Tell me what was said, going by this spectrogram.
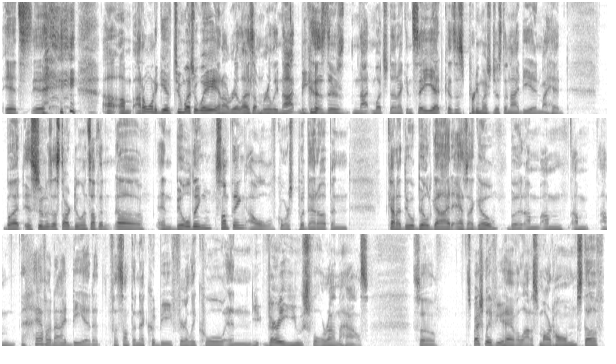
It's it, um, I don't want to give too much away, and I realize I'm really not because there's not much that I can say yet because it's pretty much just an idea in my head. But as soon as I start doing something uh, and building something, I'll of course put that up and kind of do a build guide as I go. But I'm I'm I'm I'm have an idea that for something that could be fairly cool and very useful around the house. So especially if you have a lot of smart home stuff,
